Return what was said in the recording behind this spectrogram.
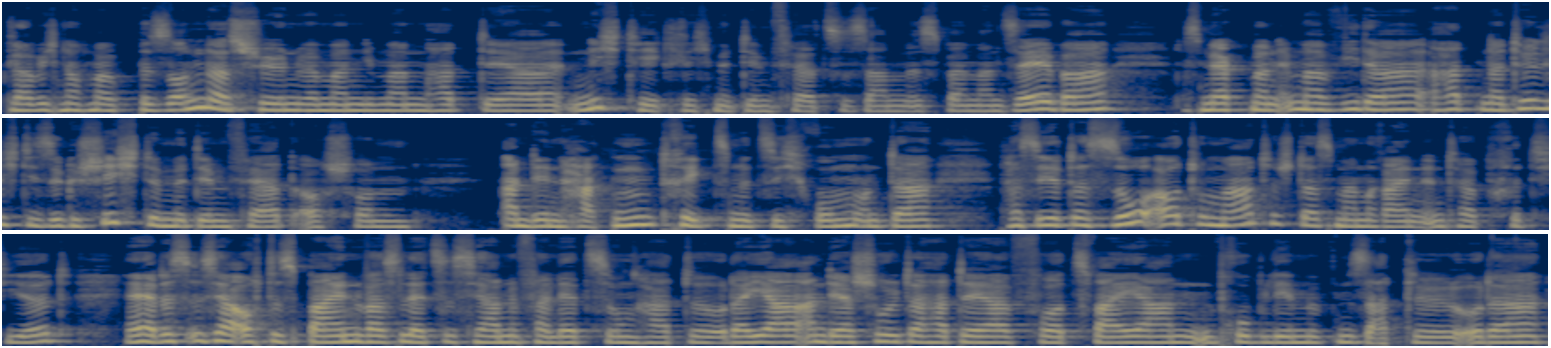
glaube ich, nochmal besonders schön, wenn man jemanden hat, der nicht täglich mit dem Pferd zusammen ist, weil man selber, das merkt man immer wieder, hat natürlich diese Geschichte mit dem Pferd auch schon an den Hacken, trägt's mit sich rum und da passiert das so automatisch, dass man rein interpretiert. Ja, das ist ja auch das Bein, was letztes Jahr eine Verletzung hatte oder ja, an der Schulter hatte er vor zwei Jahren ein Problem mit dem Sattel oder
